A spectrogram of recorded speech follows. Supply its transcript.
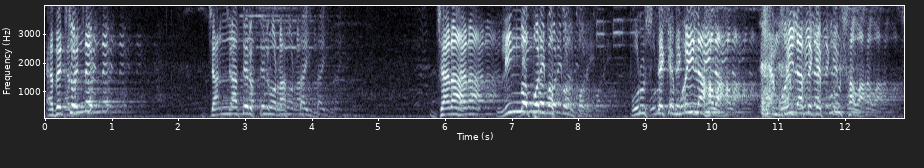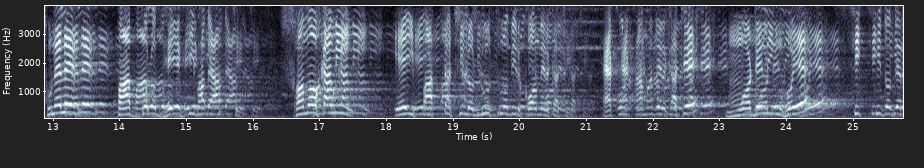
এদের জন্য জান্নাতের কোন রাস্তাই যারা লিঙ্গ পরিবর্তন করে পুরুষ থেকে মহিলা হওয়া মহিলা থেকে পুরুষ হওয়া। শুনেলেন পাপগুলো ধেয়ে কীভাবে আসছে? সমকামী। এই পাপটা ছিল লুত নবীর কমের কাছে। এখন আমাদের কাছে মডেলিং হয়ে শিক্ষিতদের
